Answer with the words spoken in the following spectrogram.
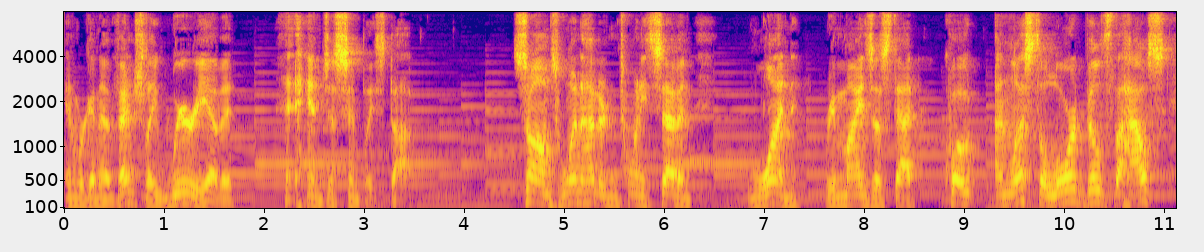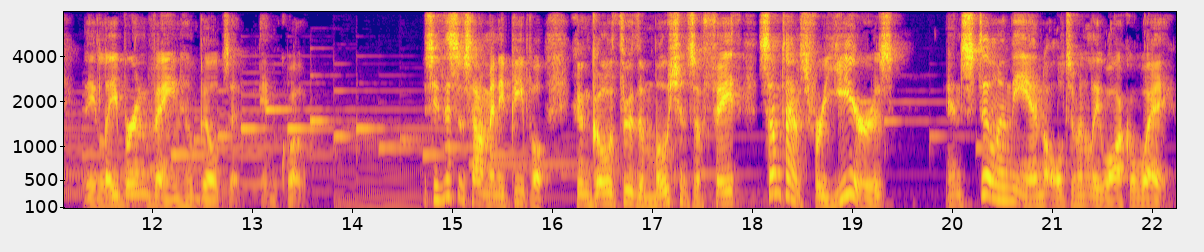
and we're going to eventually weary of it and just simply stop. Psalms 127 1 reminds us that, quote, unless the Lord builds the house, they labor in vain who builds it, end quote. You see, this is how many people can go through the motions of faith, sometimes for years, and still in the end ultimately walk away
